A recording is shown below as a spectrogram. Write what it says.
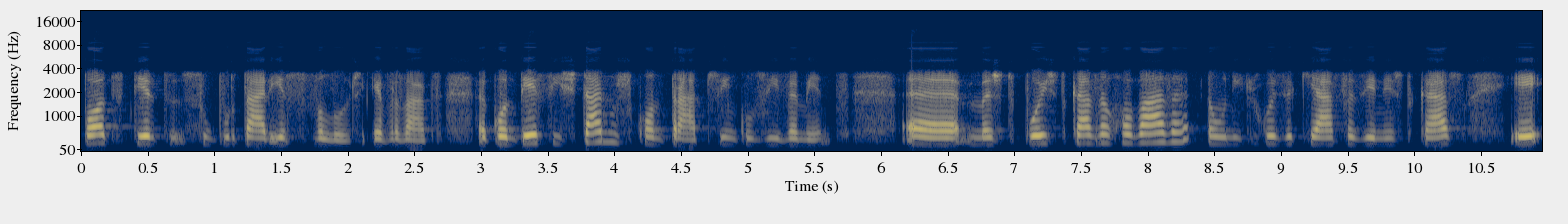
pode ter de suportar esse valor, é verdade. Acontece e está nos contratos, inclusivamente. Uh, mas depois de casa roubada, a única coisa que há a fazer neste caso é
